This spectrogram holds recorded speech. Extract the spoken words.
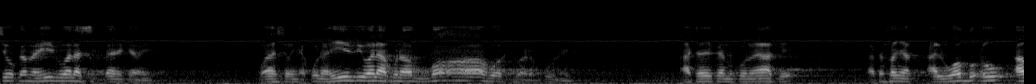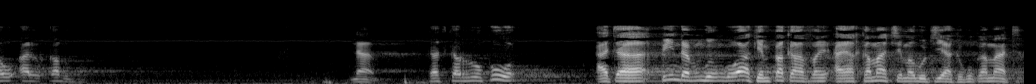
Sio kama hivi wala sibani kama hivi. Wala sio hakuna hivi wala hakuna Allahu akbar hakuna hivi. Ataweka mikono yake atafanya alwad'u au alqabd. Naam. Katika rukuu atapinda mgongo wake mpaka ayakamate magoti yake kukamata.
